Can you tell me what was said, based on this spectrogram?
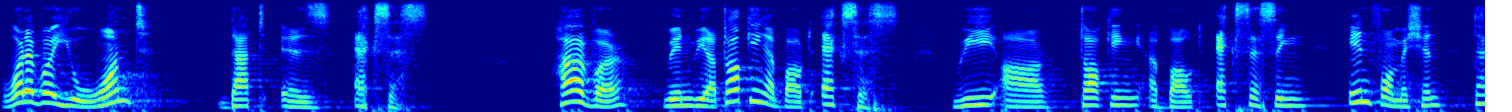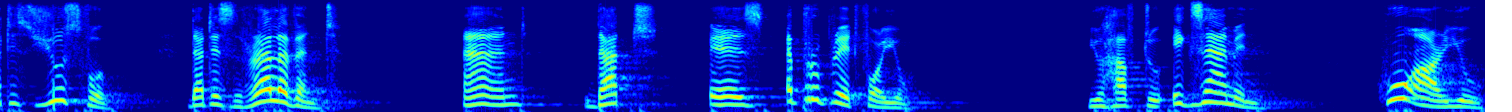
whatever you want, that is access. However, when we are talking about access, we are talking about accessing information that is useful, that is relevant, and that is appropriate for you. You have to examine who are you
